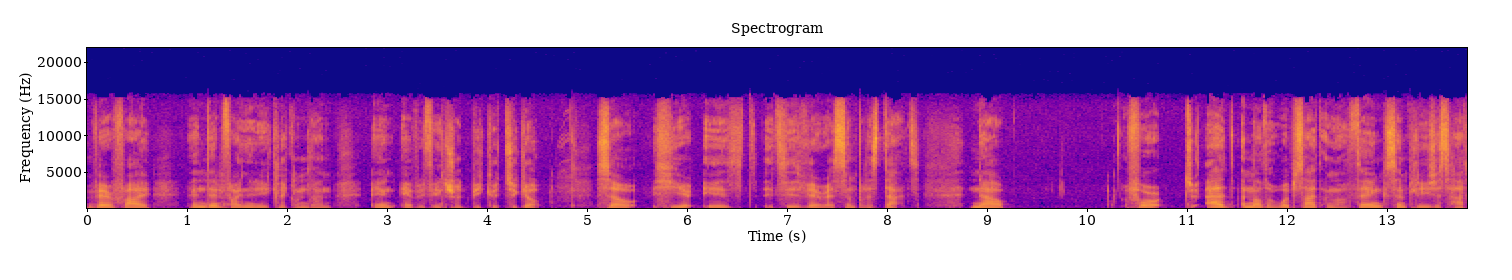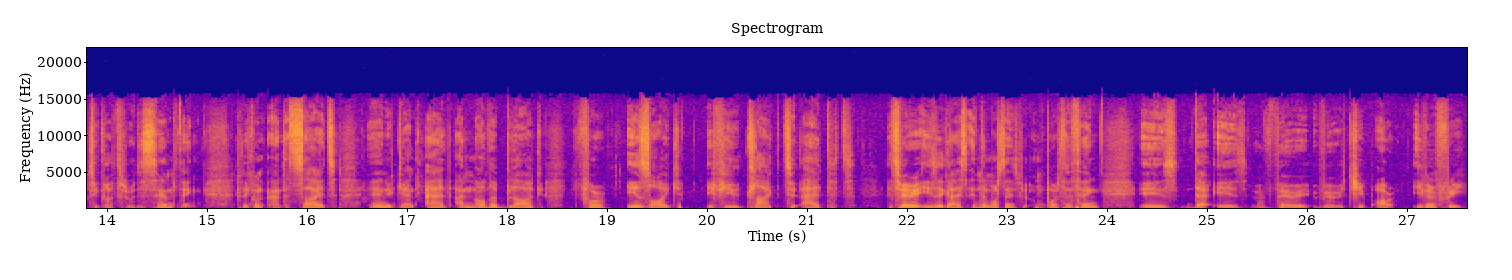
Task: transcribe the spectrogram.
verify and then finally click on done and everything should be good to go. So here is it is very as simple as that. Now for to add another website, another thing, simply you just have to go through the same thing. Click on add a site and you can add another blog for Ezoic if you'd like to add it. It's very easy guys and the most important thing is that is very very cheap or even free.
